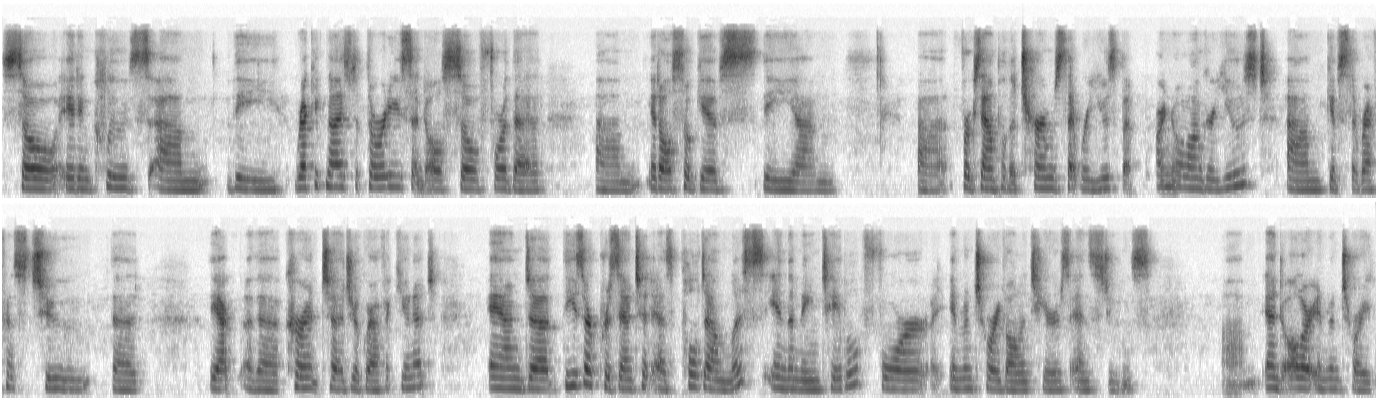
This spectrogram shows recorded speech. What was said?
so it includes um, the recognized authorities and also for the um, it also gives the, um, uh, for example, the terms that were used but are no longer used, um, gives the reference to the, the, the current uh, geographic unit. And uh, these are presented as pull down lists in the main table for inventory volunteers and students. Um, and all our inventory,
